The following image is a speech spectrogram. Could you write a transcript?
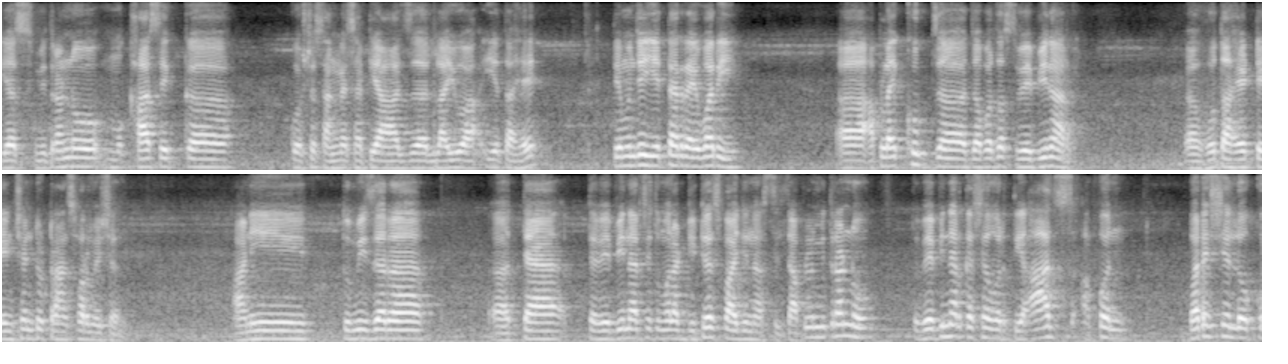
यस मित्रांनो खास एक गोष्ट सांगण्यासाठी आज लाईव्ह येत आहे. ते म्हणजे येत्या रविवारी आपला एक खूप ज जबरदस्त वेबिनार होत आहे टेन्शन टू ट्रान्सफॉर्मेशन आणि तुम्ही जर त्या त्या वेबिनारचे तुम्हाला डिटेल्स पाहिजे नसतील तर आपल्या मित्रांनो तो वेबिनार कशावरती? आज आपण बरेचसे लोक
